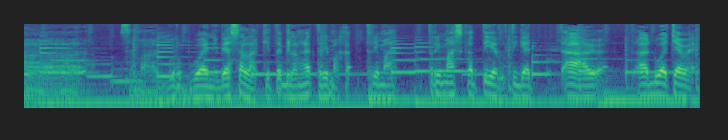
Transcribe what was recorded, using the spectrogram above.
uh, sama grup gue ini biasa lah kita bilangnya terima terima terima seketir tiga uh, uh, dua cewek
